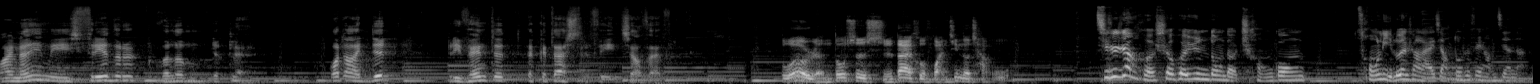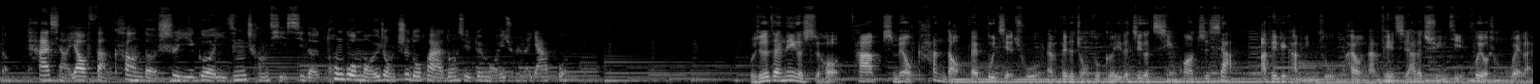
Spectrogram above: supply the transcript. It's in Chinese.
My name is Frederik Willem de Klerk. What I did prevented a catastrophe in South Africa. 所有人都是时代和环境的产物。其实，任何社会运动的成功，从理论上来讲都是非常艰难的。他想要反抗的是一个已经成体系的，通过某一种制度化的东西对某一群人的压迫。我觉得在那个时候，他是没有看到，在不解除南非的种族隔离的这个情况之下，阿非利卡民族还有南非其他的群体会有什么未来。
